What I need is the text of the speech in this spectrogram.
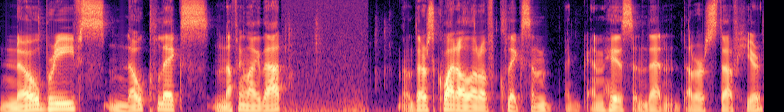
No briefs, no clicks, nothing like that. There's quite a lot of clicks and, and hiss and then other stuff here.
